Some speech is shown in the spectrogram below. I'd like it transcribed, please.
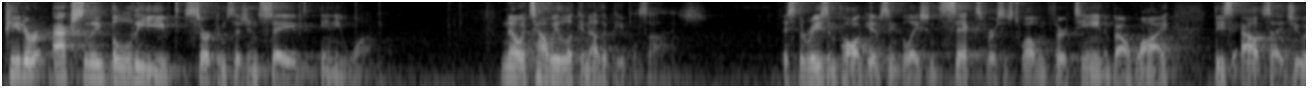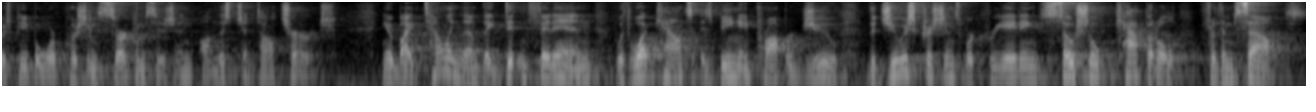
Peter actually believed circumcision saved anyone. No, it's how we look in other people's eyes. It's the reason Paul gives in Galatians 6, verses 12 and 13, about why these outside Jewish people were pushing circumcision on this Gentile church. You know, by telling them they didn't fit in with what counts as being a proper Jew, the Jewish Christians were creating social capital for themselves.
